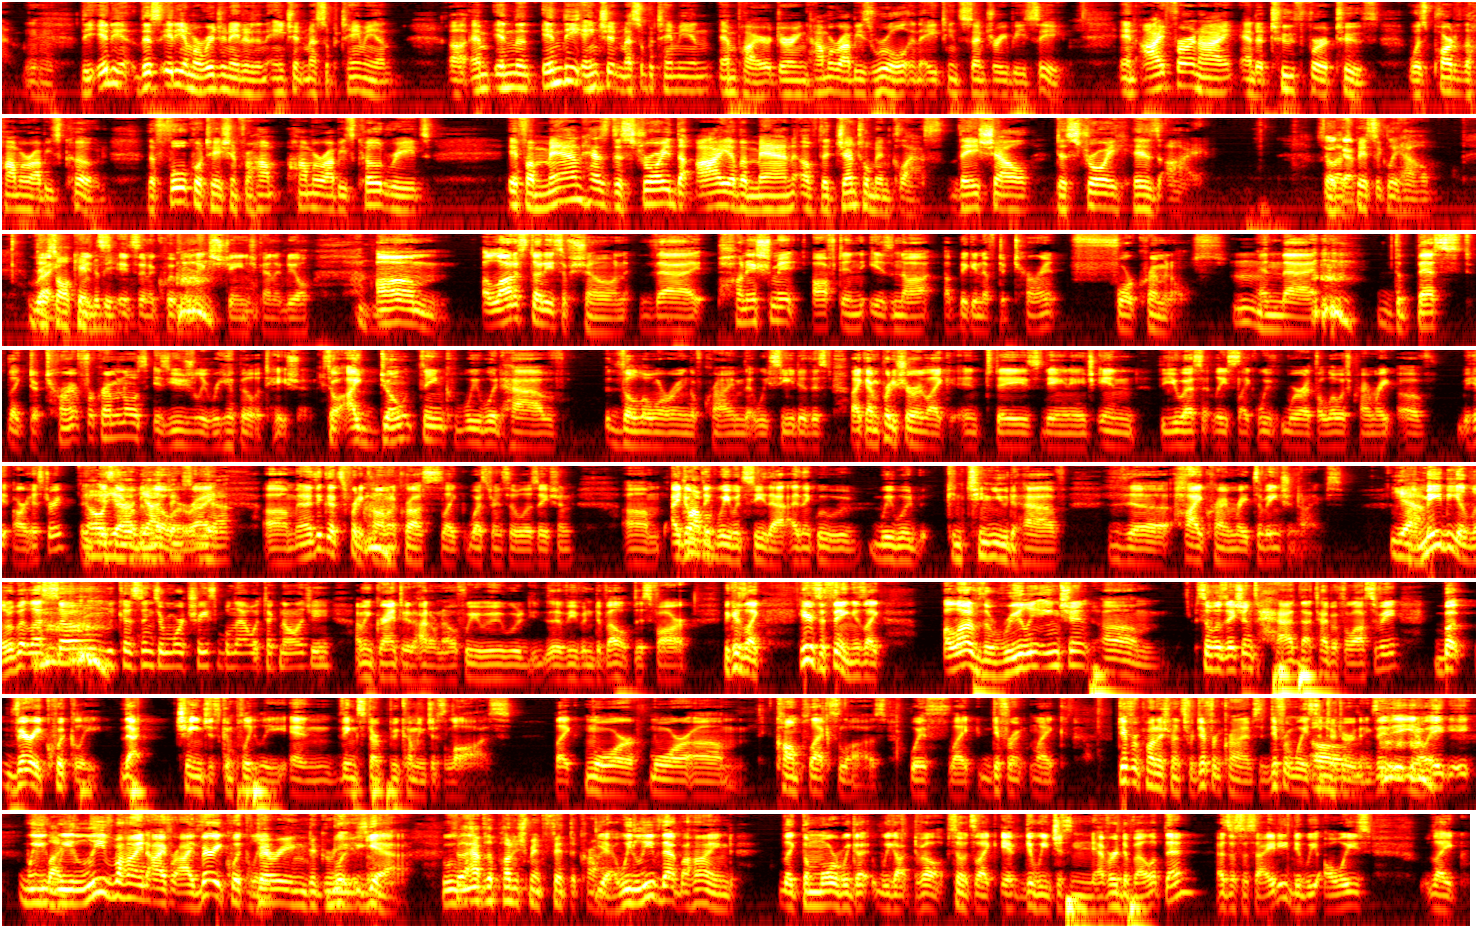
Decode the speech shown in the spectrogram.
The idiom, this idiom originated in ancient Mesopotamian, uh, in the in the ancient Mesopotamian Empire during Hammurabi's rule in the 18th century BC. An eye for an eye and a tooth for a tooth was part of the Hammurabi's code. The full quotation from Ham- Hammurabi's code reads, "If a man has destroyed the eye of a man of the gentleman class, they shall destroy his eye." So Okay. that's basically how this all came it's, to be. It's an equivalent exchange kind of deal. Um, a lot of studies have shown that punishment often is not a big enough deterrent for criminals, Mm. and that the best like deterrent for criminals is usually rehabilitation. So I don't think we would have the lowering of crime that we see to this. Like I'm pretty sure, like in today's day and age, in the U.S. at least, like we we're at the lowest crime rate of our history. Oh It's yeah, never been yeah, lower, so, right? Yeah. Um, and I think that's pretty common across like Western civilization. Um, I don't think we would see that. I think we would we would continue to have the high crime rates of ancient times. Yeah. Uh, maybe a little bit less so because things are more traceable now with technology. I mean, granted, I don't know if we, we would have even developed this far because like, here's the thing is like a lot of the really ancient, um, civilizations had that type of philosophy, but very quickly that changes completely and things start becoming just laws, like more, more, um, complex laws with like different, like, different punishments for different crimes and different ways to Oh. deter things. It- it- you know, it, we Like- we leave behind eye for eye very quickly. Varying degrees. of- yeah, We- To have the punishment fit the crime. yeah, we leave that behind. Like the more we got, we got developed. So it's like, if did we just never develop then as a society? Did we always like?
